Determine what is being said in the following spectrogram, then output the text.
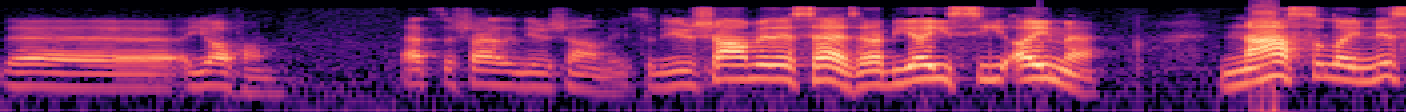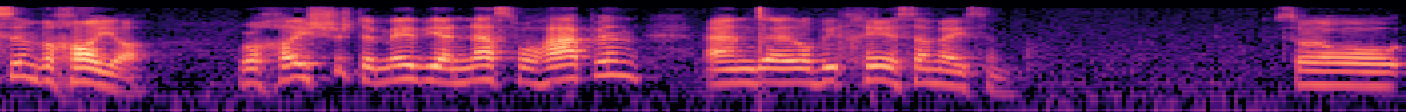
the Yovam. That's the Shaila in Yerushalmi. So the Yerushalmi there says, Rabbi Yaisi Oimer, Nasaloi Nisim v'choya. We're chayshish that maybe a nest will happen, and uh, it'll be tchiyas amesim. So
